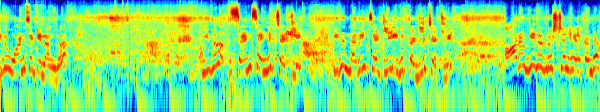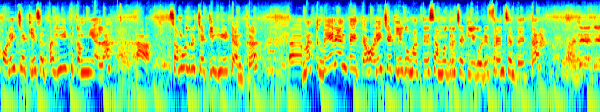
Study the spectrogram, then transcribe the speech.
ಇದು ಒಣಕಟ್ಟಿ ನಂಗೆ ಇದು ಸಣ್ಣ ಸಣ್ಣ ಚಟ್ಲಿ. ಇದು ನದಿ ಚಟ್ಲಿ ಇದು ಕಡ್ಲೆ ಚಟ್ಲಿ. ಆರೋಗ್ಯದ ದೃಷ್ಟಿಯಲ್ಲಿ ಹೇಳ್ಕಂದ್ರೆ ಹೊಳಿ ಚಟ್ಲಿ ಸ್ವಲ್ಪ ಹೀಟ್ ಕಮ್ಮಿ ಅಲ್ಲ? ಸಮುದ್ರ ಚಟ್ಲಿ ಹೀಟ್ ಅಂತ ಮತ್ತೆ ಬೇರೆ ಅಂತ ಇತ್ತ? ಹೊಳಿ ಚಟ್ಲಿಗೂ ಮತ್ತೆ ಸಮುದ್ರ ಚಟ್ಲಿಗೂ ಡಿಫ್ರೆನ್ಸ್ ಅಂತ ಇತ್ತ? ಅದೇ ಅದೇ.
